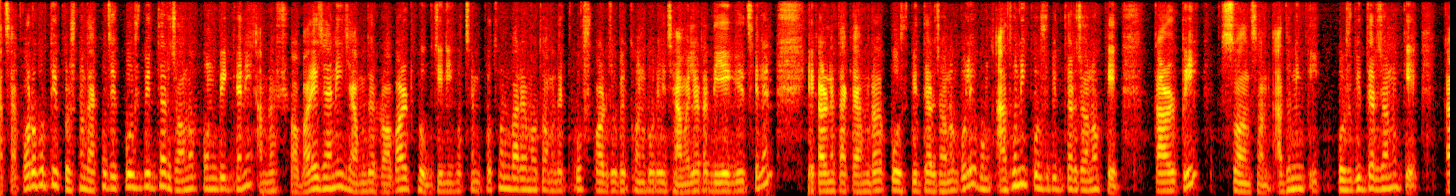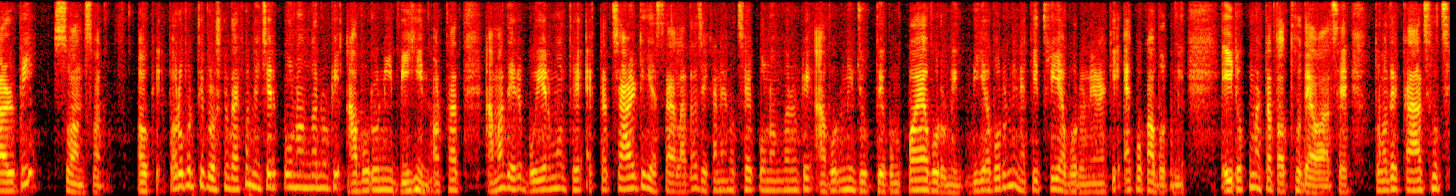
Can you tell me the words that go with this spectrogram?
আচ্ছা পরবর্তী প্রশ্ন দেখো যে কোষবিদ্যার জনক কোন বিজ্ঞানী? আমরা সবাই জানি যে আমাদের রবার্ট হুক, যিনি হচ্ছেন প্রথমবারের মতো আমাদের কোষ পর্যবেক্ষণ করে এই ঝামেলাটা দিয়ে গিয়েছিলেন। এ কারণে তাকে আমরা কোষবিদ্যার জনক বলি এবং আধুনিক কোষবিদ্যার জনককে কার্পি সোয়ানসন। আধুনিক কোষবিদ্যার জনককে কার্পি সোয়ানসন। ওকে পরবর্তী প্রশ্ন দেখো নিচের কোন অঙ্গাণুটি আবরণী বিহীন অর্থাৎ আমাদের বইয়ের মধ্যে একটা চারটি আছে আলাদা যেখানে হচ্ছে কোন অঙ্গাণুটি আবরণী যুক্ত এবং কয় আবরণী? দ্বিআবরণী নাকি ত্রি আবরণী নাকি একক আবরণী? এইরকম একটা তথ্য দেওয়া আছে। তোমাদের কাজ হচ্ছে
